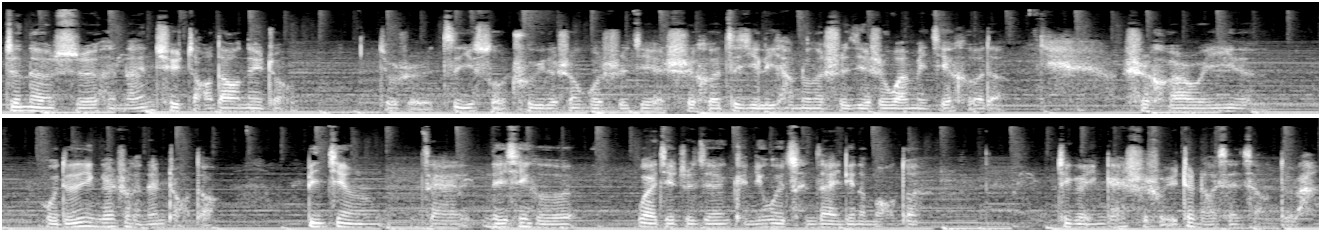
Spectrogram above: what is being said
真的是很难去找到那种，就是自己所处于的生活世界是和自己理想中的世界是完美结合的，是合二为一的。我觉得应该是很难找到，毕竟在内心和外界之间肯定会存在一定的矛盾，这个应该是属于正常现象，对吧？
